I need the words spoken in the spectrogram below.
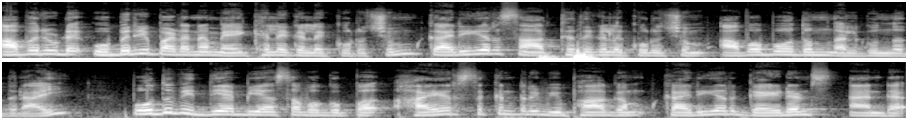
അവരുടെ ഉപരിപഠന മേഖലകളെക്കുറിച്ചും കരിയർ സാധ്യതകളെക്കുറിച്ചും അവബോധം നൽകുന്നതിനായി പൊതുവിദ്യാഭ്യാസ വകുപ്പ് ഹയർ സെക്കൻഡറി വിഭാഗം career guidance and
